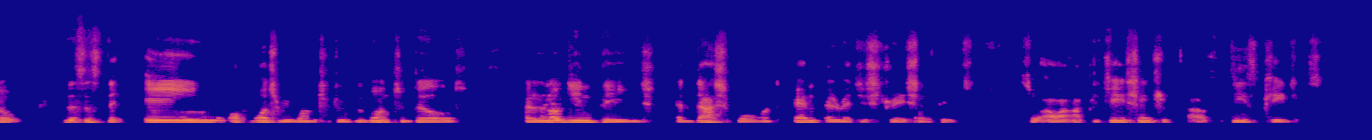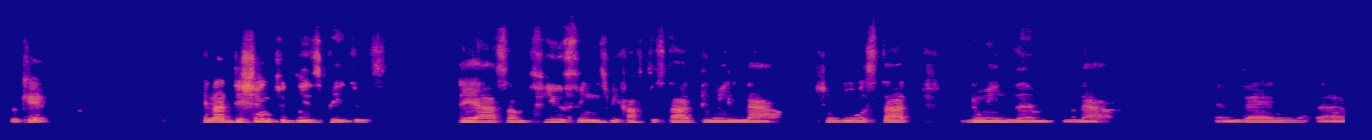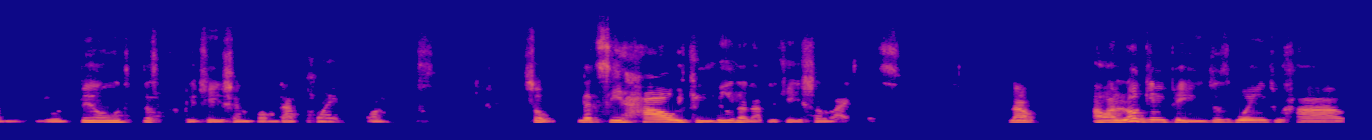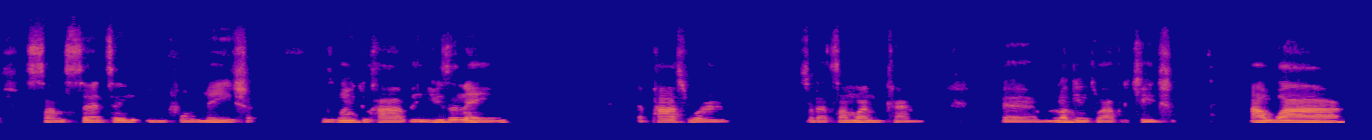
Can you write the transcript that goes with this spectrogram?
So this is the aim of what we want to do. We want to build a login page, a dashboard, and a registration page. So our application should have these pages, okay? In addition to these pages, there are some few things we have to start doing now. So we will start doing them now. And then um, you would build this application from that point onwards. So let's see how we can build an application like this. Now, our login page is going to have some certain information. It's going to have a username, a password, so that someone can um, log into our application. Our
